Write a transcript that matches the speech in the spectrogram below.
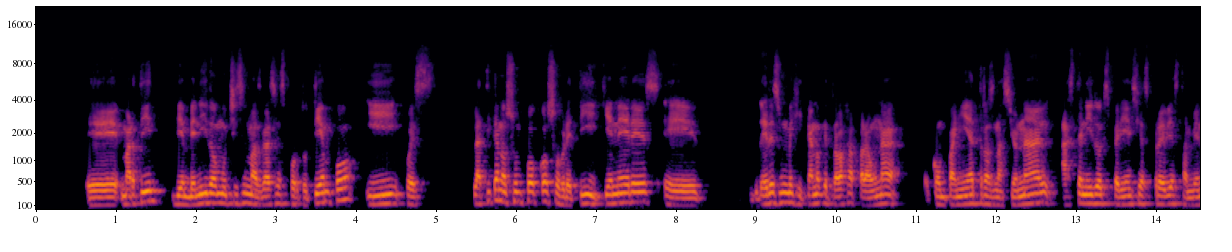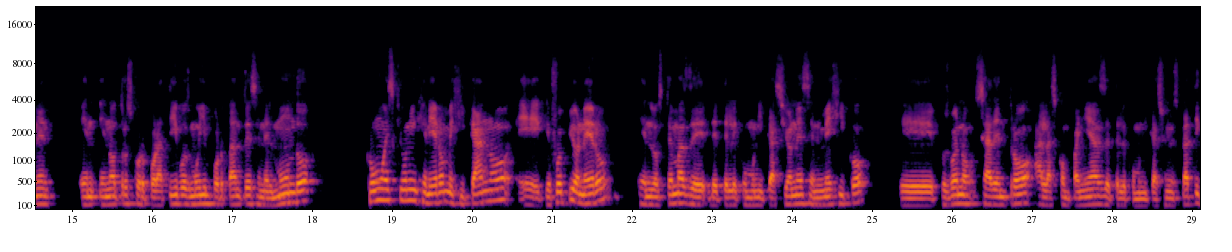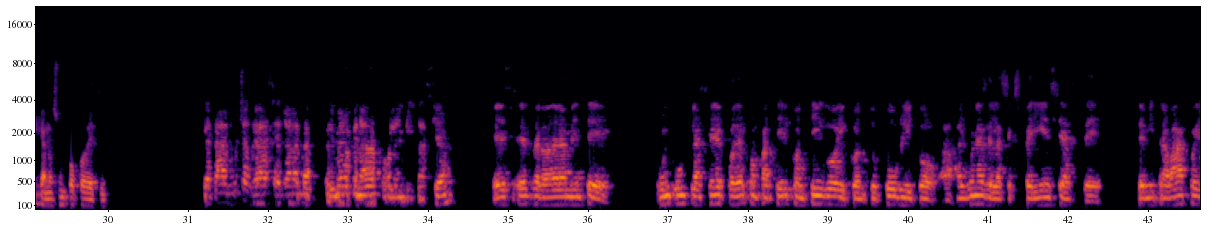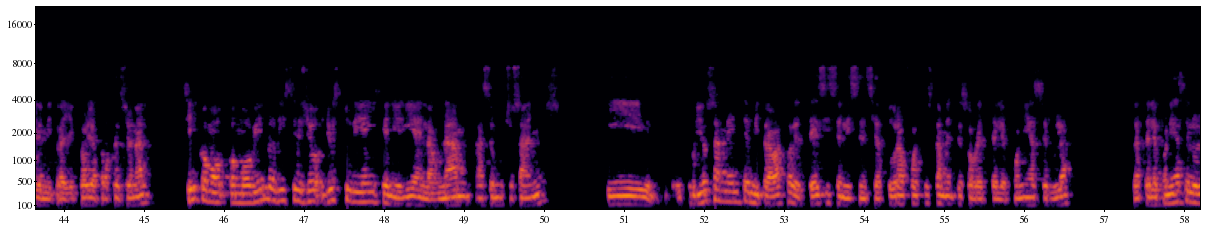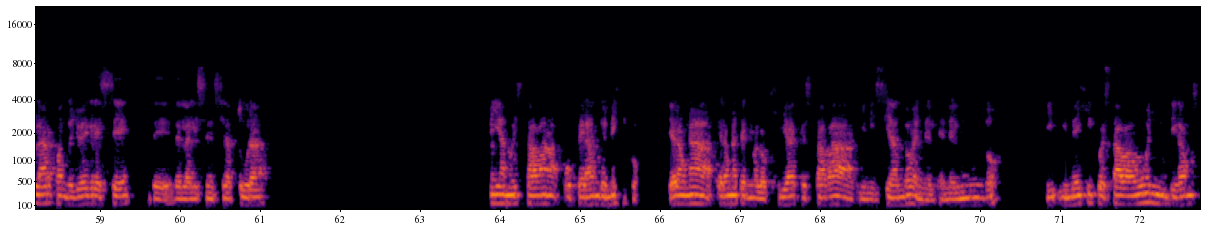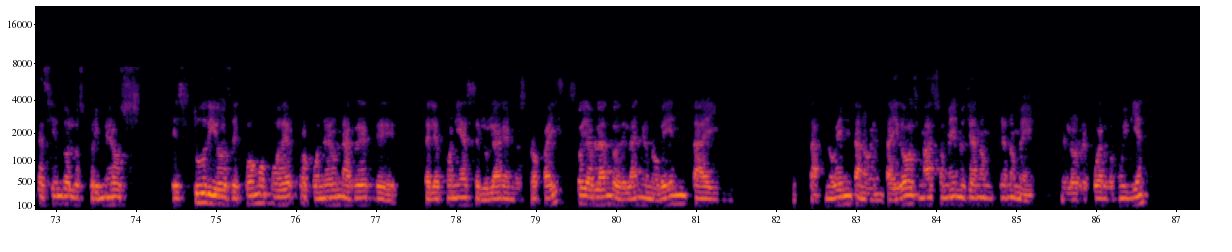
eh, Martín, bienvenido, muchísimas gracias por tu tiempo y pues platícanos un poco sobre ti, quién eres, eh, eres un mexicano que trabaja para una compañía transnacional, has tenido experiencias previas también en, en, otros corporativos muy importantes en el mundo. ¿Cómo es que un ingeniero mexicano eh, que fue pionero en los temas de, telecomunicaciones en México, eh, pues bueno, se adentró a las compañías de telecomunicaciones? Platícanos un poco de ti. ¿Qué tal? Muchas gracias, Jonathan. Primero que nada por la invitación. Es, es verdaderamente un, un, placer poder compartir contigo y con tu público algunas de las experiencias de, de mi trabajo y de mi trayectoria profesional. Sí, como, como bien lo dices, yo, yo estudié ingeniería en la UNAM hace muchos años y curiosamente mi trabajo de tesis en licenciatura fue justamente sobre telefonía celular. La telefonía celular, cuando yo egresé de, de la licenciatura, ya no estaba operando en México. Era una, era una tecnología que estaba iniciando en el, en el mundo y, México estaba aún, digamos que haciendo los primeros estudios de cómo poder proponer una red de telefonía celular en nuestro país. Estoy hablando del año 90 y 90, 92 más o menos, ya no, ya no me, lo recuerdo muy bien.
